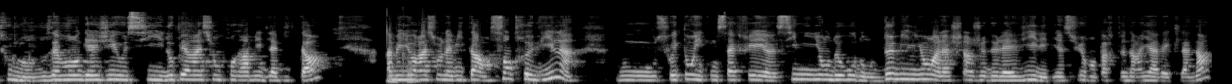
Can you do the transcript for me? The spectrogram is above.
tout le monde. Nous avons engagé aussi une opération programmée de l'habitat, amélioration de l'habitat en centre-ville. Nous souhaitons y consacrer 6 millions d'euros, dont 2 millions à la charge de la ville et bien sûr en partenariat avec l'ANA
